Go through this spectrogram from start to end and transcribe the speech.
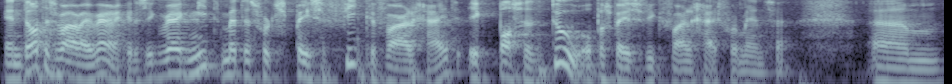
En dat is waar wij werken. Dus ik werk niet met een soort specifieke vaardigheid. Ik pas het toe op een specifieke vaardigheid voor mensen. Um,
